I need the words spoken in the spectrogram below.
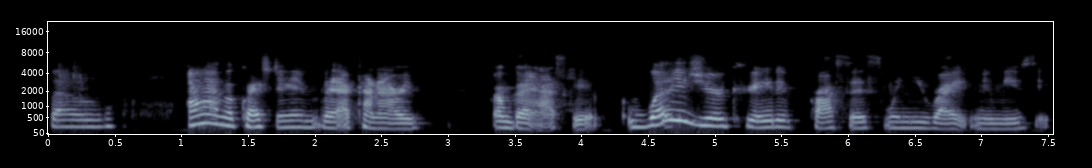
So I have a question, but I kind of already, I'm going to ask it. What is your creative process when you write new music?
